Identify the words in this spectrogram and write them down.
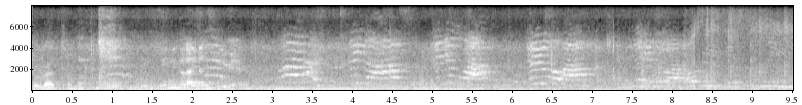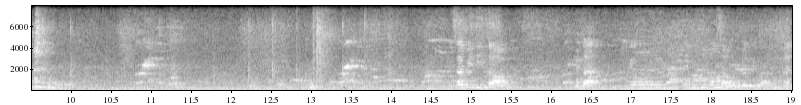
Sulat, sama. yung Nicolaitan spirit. Sabi dito, di ba, yung, yung tulong sa ulo, di ba? An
